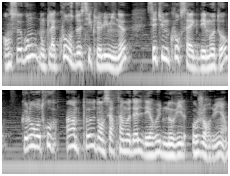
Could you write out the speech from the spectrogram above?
En second, donc la course de cycle lumineux, c'est une course avec des motos, que l'on retrouve un peu dans certains modèles des rues de nos villes aujourd'hui. Hein.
